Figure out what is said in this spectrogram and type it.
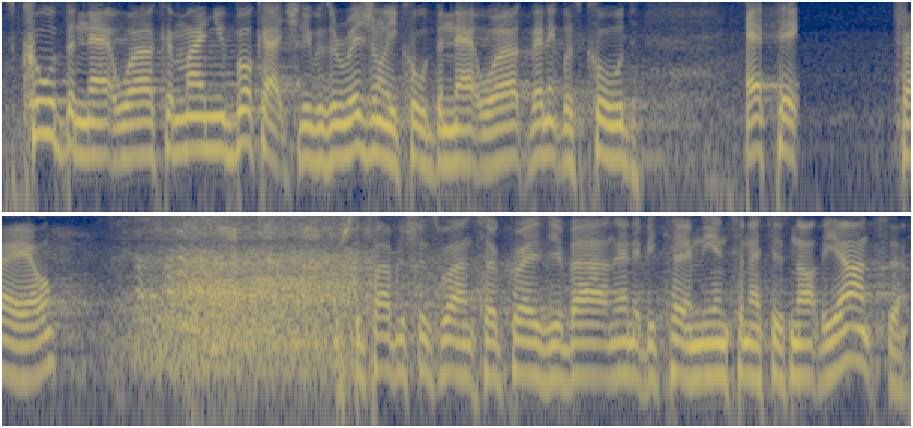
It's called The Network, and my new book actually was originally called The Network. Then it was called Epic Fail, which the publishers weren't so crazy about, and then it became The Internet is Not the Answer.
